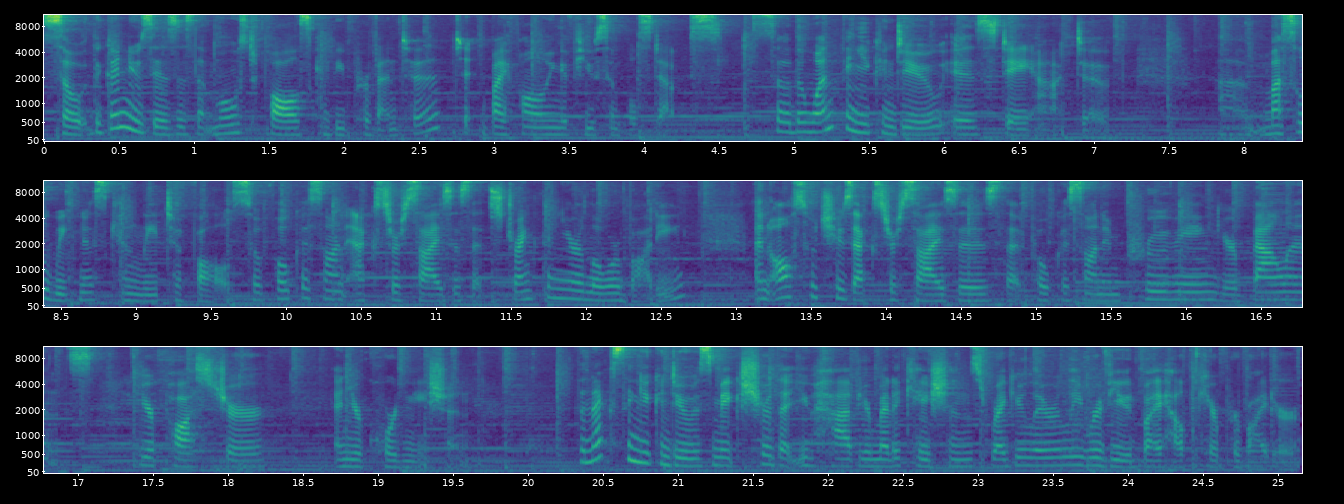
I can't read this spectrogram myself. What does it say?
So the good news is, is that most falls can be prevented by following a few simple steps. So the one thing you can do is stay active. Um, muscle weakness can lead to falls, so focus on exercises that strengthen your lower body and also choose exercises that focus on improving your balance, your posture, and your coordination. The next thing you can do is make sure that you have your medications regularly reviewed by a healthcare provider.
